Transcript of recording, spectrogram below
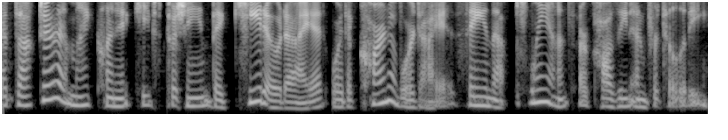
A doctor at my clinic keeps pushing the keto diet or the carnivore diet, saying that plants are causing infertility.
